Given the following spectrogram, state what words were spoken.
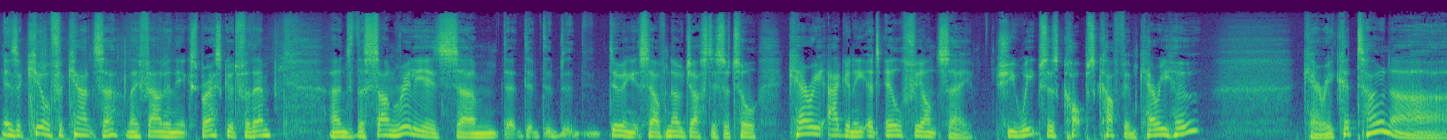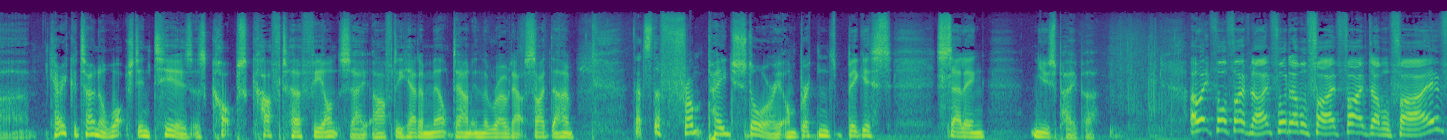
There's a cure for cancer they found in the Express. Good for them. And the Sun really is um, d- d- d- doing itself no justice at all. Kerry agony at ill fiance. She weeps as cops cuff him. Kerry who? Kerry Katona. Kerry Katona watched in tears as cops cuffed her fiance after he had a meltdown in the road outside the home. That's the front page story on Britain's biggest selling newspaper. Oh eight four five nine four double five five double five.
